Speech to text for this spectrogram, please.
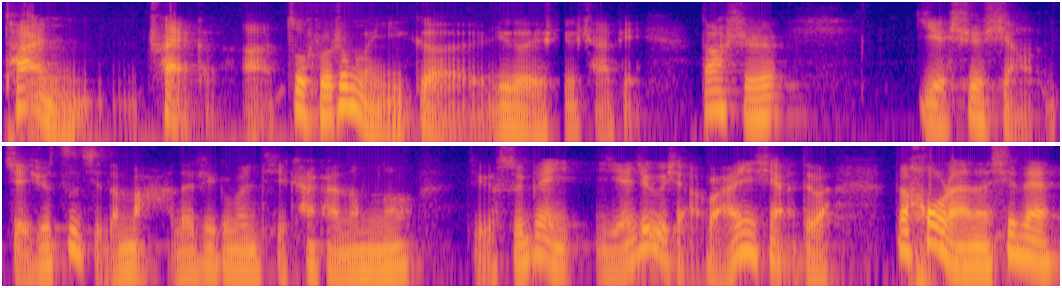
Time Track 啊，做出这么一个一个一个产品。当时也是想解决自己的马的这个问题，看看能不能这个随便研究一下玩一下，对吧？但后来呢，现在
